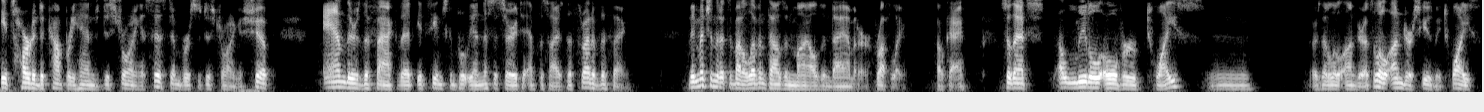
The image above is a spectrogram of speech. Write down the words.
it's harder to comprehend destroying a system versus destroying a ship, and there's the fact that it seems completely unnecessary to emphasize the threat of the thing. They mention that it's about 11,000 miles in diameter, roughly. Okay. So that's a little over twice, mm, or is that a little under? That's a little under, excuse me, twice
